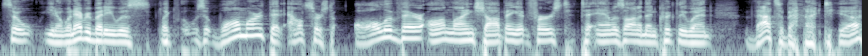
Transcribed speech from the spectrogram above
so you know when everybody was like was it Walmart that outsourced all of their online shopping at first to Amazon and then quickly went that's a bad idea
